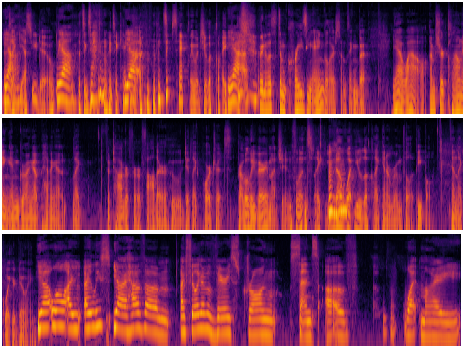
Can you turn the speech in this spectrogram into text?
And Yeah. It's like, yes, you do. Yeah. That's exactly it's a camera. Yeah. That's exactly what you look like. Yeah. I mean, unless it's some crazy angle or something, but yeah, wow. I'm sure clowning and growing up having a like photographer father who did like portraits probably very much influenced like you Mm-hmm. know what you look like in a room full of people and like what you're doing. Yeah, well, I, I at least yeah, I have um I feel like I have a very strong sense of what my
